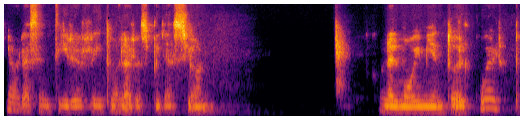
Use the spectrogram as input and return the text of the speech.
Y ahora sentir el ritmo de la respiración con el movimiento del cuerpo.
